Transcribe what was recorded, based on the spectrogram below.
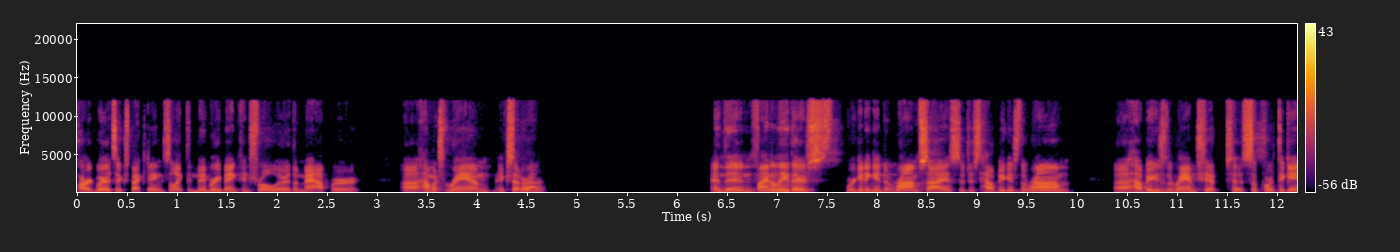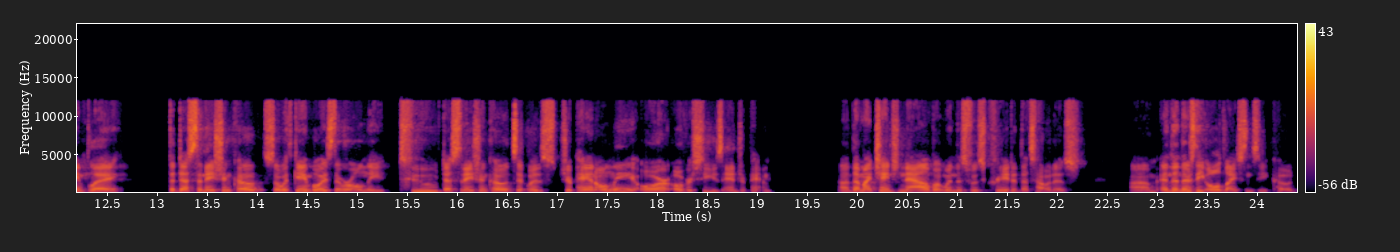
hardware it's expecting. So like the memory bank controller, the mapper, uh, how much RAM, et cetera. And then finally, there's we're getting into ROM size. So just how big is the ROM? Uh, how big is the RAM chip to support the gameplay? the destination code. So with Game Boys, there were only two destination codes. It was Japan only or overseas and Japan. Uh, that might change now, but when this was created, that's how it is. Um, and then there's the old licensee code.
